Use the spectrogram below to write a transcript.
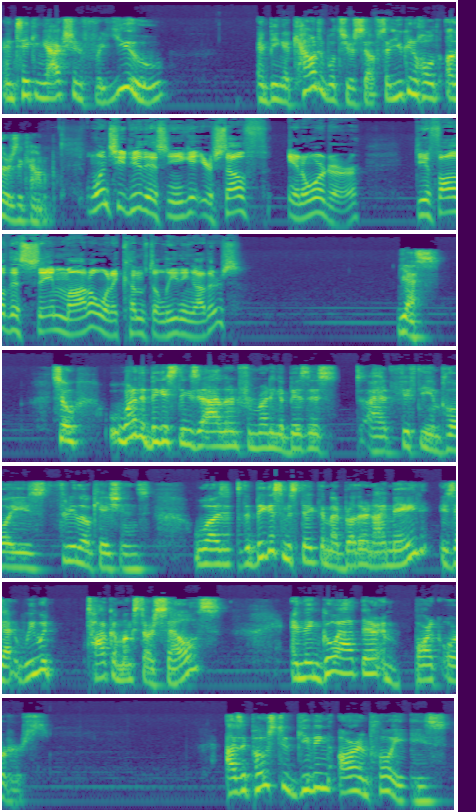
and taking action for you and being accountable to yourself so you can hold others accountable. Once you do this and you get yourself in order, do you follow this same model when it comes to leading others? Yes. So, one of the biggest things that I learned from running a business, I had 50 employees, three locations, was the biggest mistake that my brother and I made is that we would talk amongst ourselves and then go out there and bark orders. As opposed to giving our employees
